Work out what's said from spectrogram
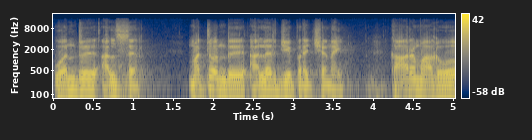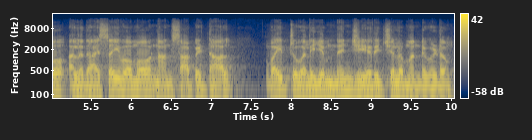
ஒன்று அல்சர் மற்றொன்று அலர்ஜி பிரச்சனை. காரமாகவோ அல்லது அசைவமோ நான் சாப்பிட்டால் வயிற்று வலியும் நெஞ்சு எரிச்சலும் வந்துவிடும்.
